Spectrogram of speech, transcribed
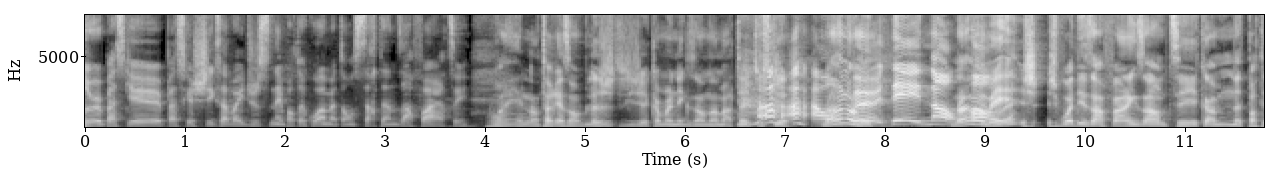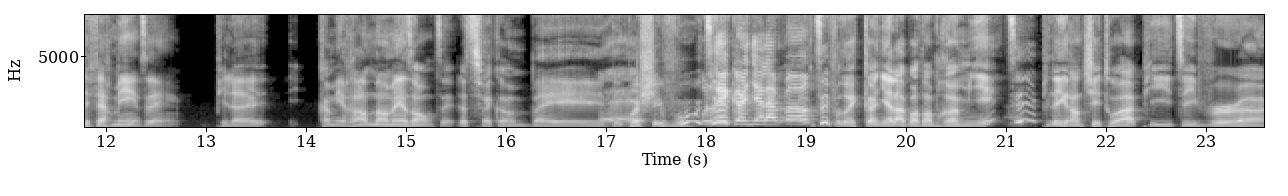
eux parce que, parce que je sais que ça va être juste n'importe quoi, mettons, certaines affaires, tu sais. Ouais, non, t'as raison. Là, j'ai comme un exemple dans ma tête. tout ce que... Ah, on non, non, veut mais... des noms! Non, non, On mais je vois des enfants, exemple, tu sais, comme notre porte est fermée, tu sais. Puis là, comme ils rentrent dans la maison, tu sais. Là, tu fais comme, ben, t'es Euh, pas chez vous, tu Faudrait cogner à la porte. Tu sais, faudrait cogner à la porte en premier, tu sais. Puis là, il rentre chez toi, puis tu sais, il veut euh,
